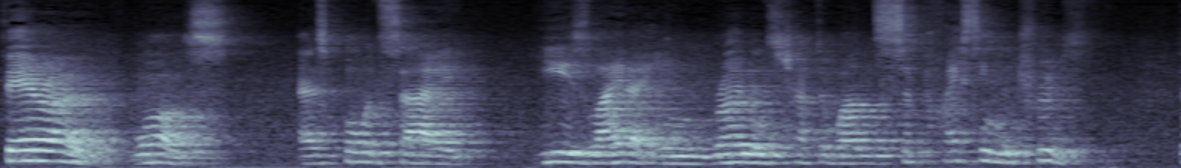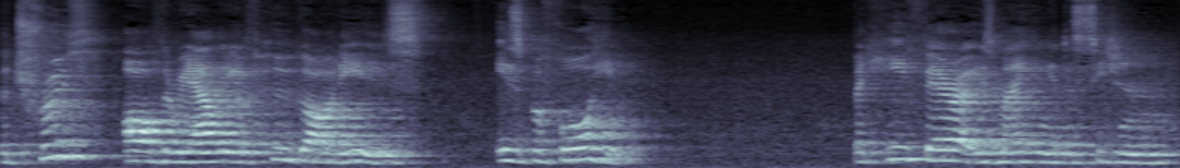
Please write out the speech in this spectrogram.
Pharaoh was, as Paul would say years later in Romans chapter 1, suppressing the truth. The truth of the reality of who God is is before him. But here Pharaoh is making a decision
